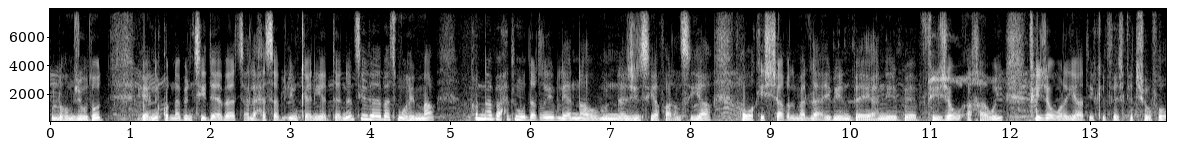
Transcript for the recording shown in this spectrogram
كلهم جدد يعني قلنا بانتدابات على حسب الإمكانيات ديالنا. انتدابات مهمة قلنا بواحد المدرب لأنه من جنسية فرنسية فهو كيشتغل مع اللاعبين يعني في جو أخوي في جو رياضي كيفاش كتشوفوا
